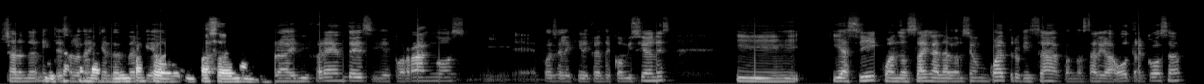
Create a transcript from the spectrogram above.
ya lo entendiste, solo tenés que un, entender que un paso adelante. ahora hay diferentes y por rangos y eh, puedes elegir diferentes comisiones y, y así cuando salga la versión 4 quizá, cuando salga otra cosa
